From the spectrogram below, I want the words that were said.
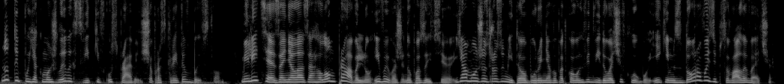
Ну, типу, як можливих свідків у справі, щоб розкрити вбивство. Міліція зайняла загалом правильну і виважену позицію. Я можу зрозуміти обурення випадкових відвідувачів клубу, яким здорово зіпсували вечір.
